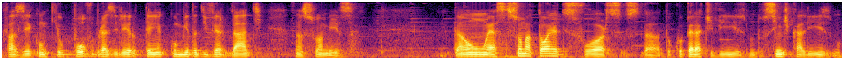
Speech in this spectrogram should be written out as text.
fazer com que o povo brasileiro tenha comida de verdade na sua mesa. Então, essa somatória de esforços da, do cooperativismo, do sindicalismo,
